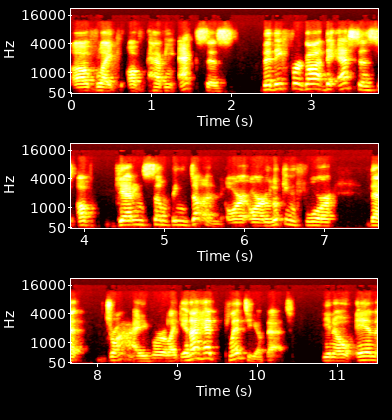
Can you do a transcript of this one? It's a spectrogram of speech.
of like of having access that they forgot the essence of getting something done or or looking for that drive or like and i had plenty of that you know and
